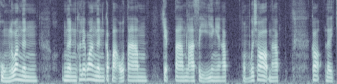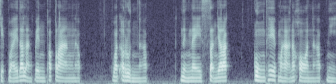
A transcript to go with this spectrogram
ถุงหรือว่าเงินเงินเขาเรียกว่าเงินกระเป๋าตาม เก็บตามราศีอย่างเงี้ยครับ ผมก็ชอบนะครับ ก็เลยเก็บไว้ด้านหลังเป็นพระปรางนะครับ วัดอรุณนะครับหนึ่งในสัญลักษณ์กรุงเทพมหานครนะครับนี่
